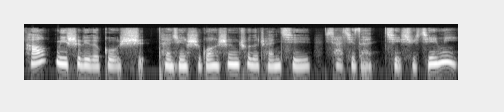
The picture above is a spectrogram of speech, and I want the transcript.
好，密室里的故事，探寻时光深处的传奇。下期咱继续揭秘。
